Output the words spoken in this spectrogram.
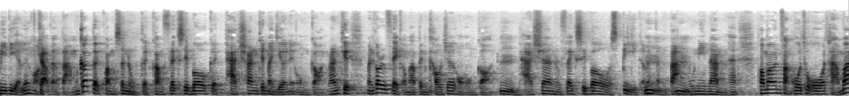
มีเดียเรื่องของคอะรัไรบต่างๆ มันก็เกิดความสนุกเกิดความ flexible เกิด passion ขึ้นมาเยอะในองค์กร เพราะฉะนั้นคือมันก็ reflect ออกมาเป็น culture ขององค์กร passion flexible speed อะไรต่างๆนู่นนี่นั่นฮะพอมาเป็นฝั่ง O2O ถามว่า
